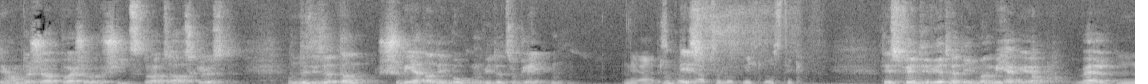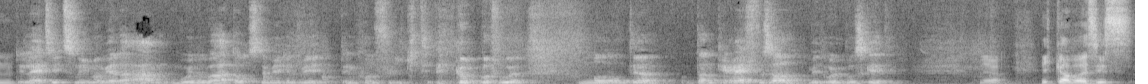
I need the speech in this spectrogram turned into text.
die haben da schon ein paar schon Shitstorms ausgelöst. Und mhm. das ist halt dann schwer, da die Wogen wieder zu glätten. Ja, das glaube ich absolut nicht lustig. Das finde ich wird halt immer mehr, gell? weil mhm. die Leute sitzen immer mehr daheim, wollen aber auch trotzdem irgendwie den Konflikt, kommt mir vor. Mhm. Und ja, und dann greifen sie an mit allem, was geht. Ja, ich glaube, es ist,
